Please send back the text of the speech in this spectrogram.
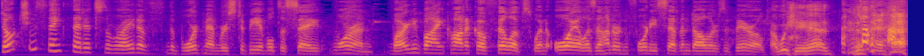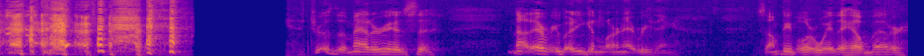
Don't you think that it's the right of the board members to be able to say, Warren, why are you buying ConocoPhillips when oil is $147 a barrel? I wish you had. The truth of the matter is that not everybody can learn everything. Some people are way the hell better.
